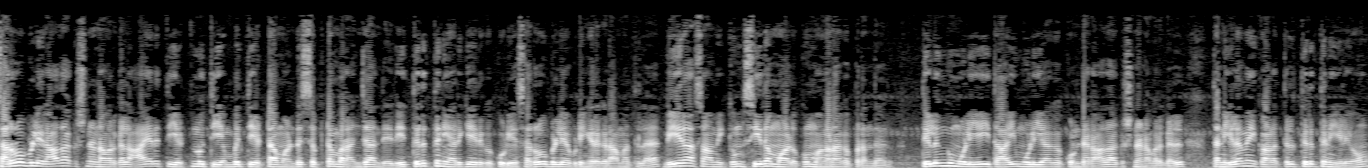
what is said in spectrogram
சர்வபள்ளி ராதாகிருஷ்ணன் அவர்கள் ஆயிரத்தி எட்நூத்தி எண்பத்தி எட்டாம் ஆண்டு செப்டம்பர் அஞ்சாம் தேதி திருத்தணி அருகே இருக்கக்கூடிய சர்வபள்ளி அப்படிங்கிற கிராமத்துல வீராசாமிக்கும் சீதம்மாளுக்கும் மகனாக பிறந்தார். தெலுங்கு மொழியை தாய்மொழியாக கொண்ட ராதாகிருஷ்ணன் அவர்கள் தன் இளமை காலத்தில் திருத்தணியிலையும்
